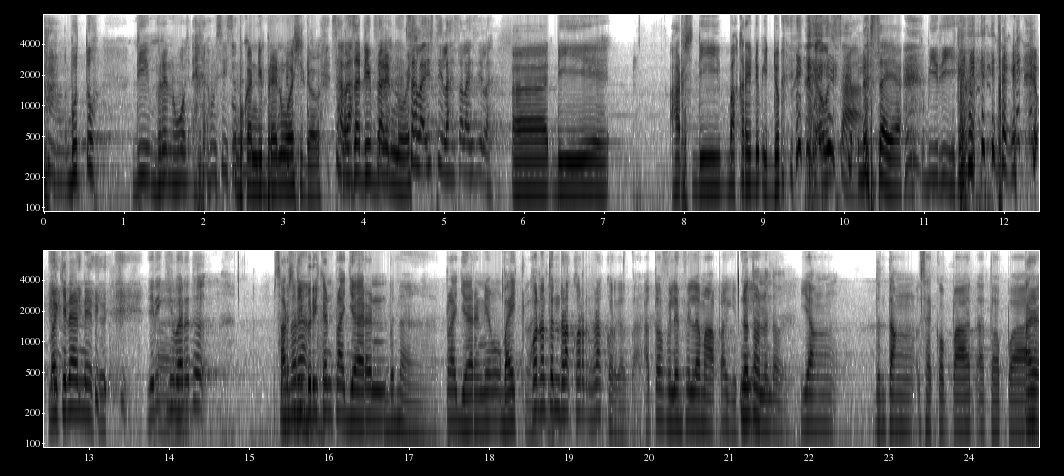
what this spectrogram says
butuh di brainwash apa sih? Bukan di brainwash dong. salah Masa di salah- brainwash. salah istilah salah istilah Eh, di harus dibakar hidup-hidup. nggak usah Udah saya. kebiri Makin aneh tuh. jadi gimana tuh Harus diberikan pelajaran benar pelajaran yang baik lah. kau nonton drakor drakor kan pak atau film-film apa gitu Nonton, nonton. yang tentang psikopat atau apa Ada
